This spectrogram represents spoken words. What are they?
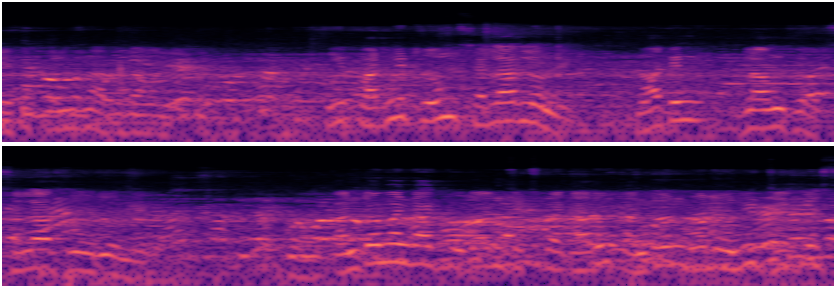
మీకు పోలీసులు అడుగుదామని ఈ పర్మిట్ రూమ్ సెల్లార్లో ఉంది not in ground floor cellar ఫ్లోర్లో ఉంది cantonment act two thousand six ప్రకారం కంట్రోల్ బోర్డు ఉంది జీపీఎస్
